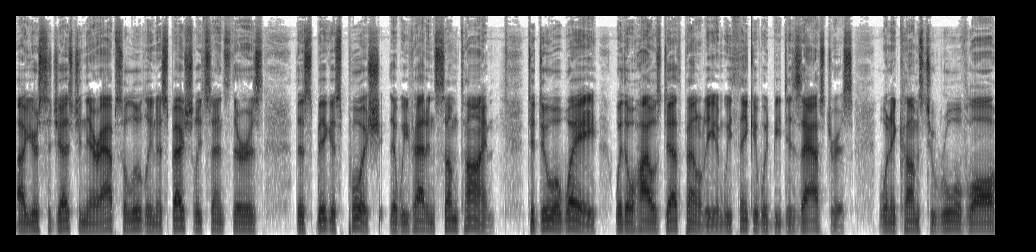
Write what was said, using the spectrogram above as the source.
uh, your suggestion there, absolutely, and especially since there is this biggest push that we've had in some time to do away with Ohio's death penalty, and we think it would be disastrous when it comes to rule of law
